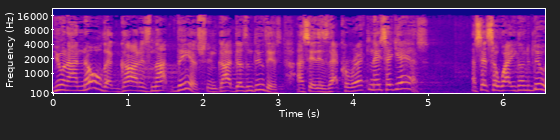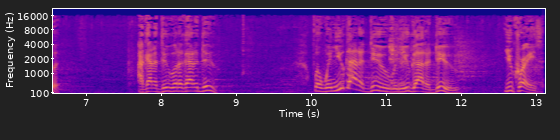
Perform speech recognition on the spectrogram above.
you and I know that God is not this and God doesn't do this. I said, is that correct? And they said, yes. I said, so why are you going to do it? I got to do what I got to do. Well, when you got to do when you got to do, you crazy.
